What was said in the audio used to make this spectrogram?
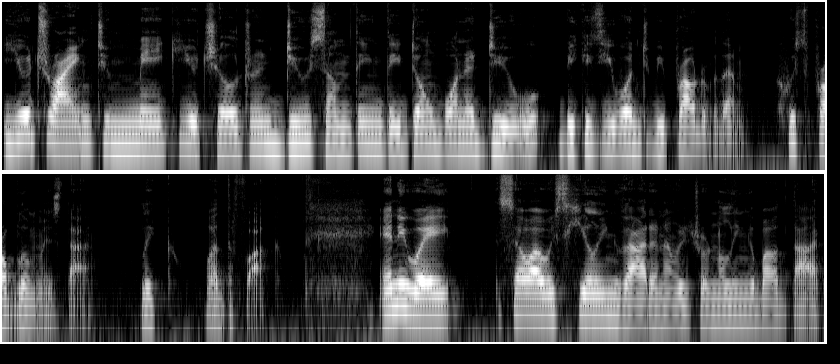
You're trying to make your children do something they don't want to do because you want to be proud of them. Whose problem is that? Like, what the fuck? Anyway, so I was healing that and I was journaling about that.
